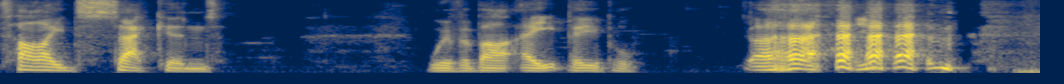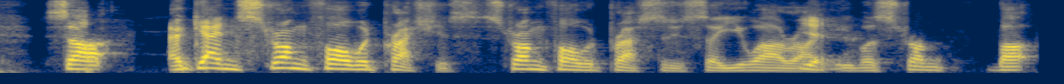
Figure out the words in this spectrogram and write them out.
tied second with about eight people. Um, so again, strong forward pressures, strong forward pressures. So you are right. Yeah. He was strong, but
